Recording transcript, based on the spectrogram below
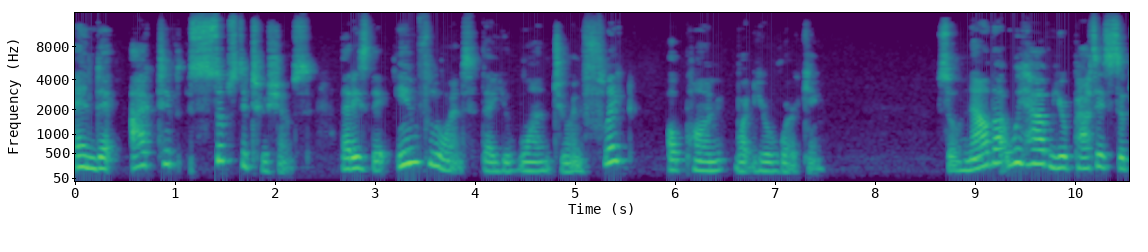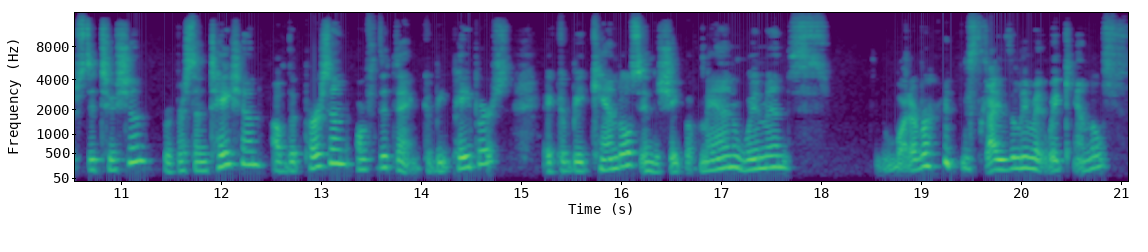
and the active substitutions, that is the influence that you want to inflict upon what you're working. So now that we have your passive substitution, representation of the person or of the thing, it could be papers, it could be candles in the shape of men, women, whatever. the sky's the limit with candles.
